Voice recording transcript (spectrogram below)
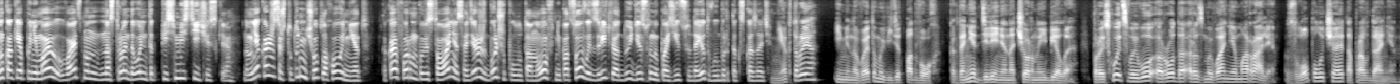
Ну, как я понимаю, Вайцман настроен довольно так пессимистически. Но мне кажется, что тут ничего плохого нет. Такая форма повествования содержит больше полутонов, не подсовывает зрителю одну единственную позицию, дает выбор, так сказать. Некоторые именно в этом и видят подвох. Когда нет деления на черное и белое, происходит своего рода размывание морали. Зло получает оправдание.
